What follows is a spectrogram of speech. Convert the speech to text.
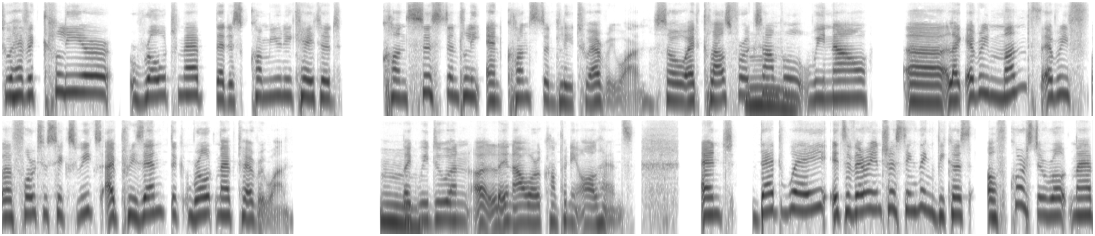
to have a clear roadmap that is communicated consistently and constantly to everyone. So at Klaus, for Mm. example, we now uh, like every month, every f- uh, four to six weeks, I present the roadmap to everyone like Mm. we do in, uh, in our company all hands and that way it's a very interesting thing because of course the roadmap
